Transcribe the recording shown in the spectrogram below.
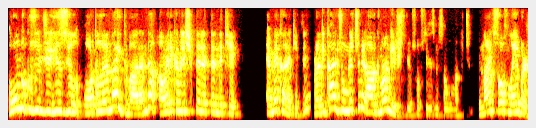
19. yüzyıl ortalarından itibaren de Amerika Birleşik Devletleri'ndeki emek hareketi radikal cumhuriyetçi bir argüman geliştiriyor sosyalizmi savunmak için. Knights of Labor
